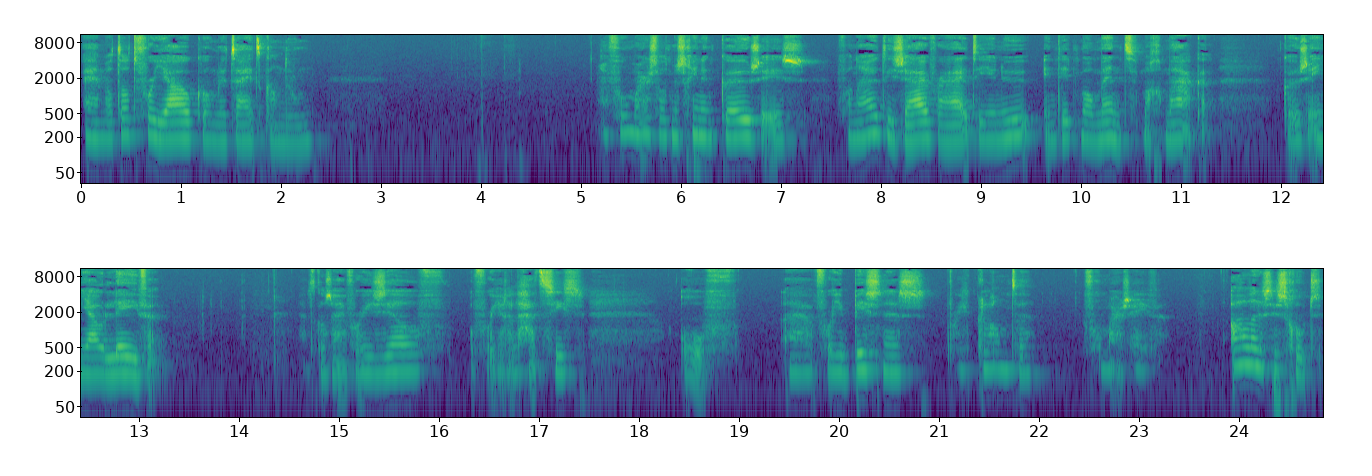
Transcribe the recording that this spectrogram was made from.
En wat dat voor jou komende tijd kan doen. En voel maar eens wat misschien een keuze is vanuit die zuiverheid die je nu in dit moment mag maken. Keuze in jouw leven. Het kan zijn voor jezelf of voor je relaties of uh, voor je business, voor je klanten. Voel maar eens even. Alles is goed.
